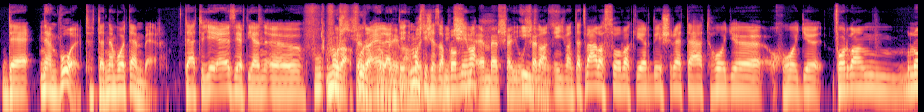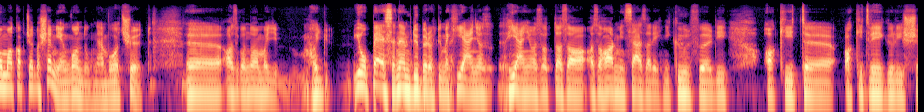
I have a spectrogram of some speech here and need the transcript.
de nem volt, tehát nem volt ember. Tehát ugye ezért ilyen ö, fu, fura, Most fura ellentét. Most is ez a probléma. ember se jó, Így se van, rossz. így van. Tehát válaszolva a kérdésre, tehát hogy, hogy forgalommal kapcsolatban semmilyen gondunk nem volt, sőt, ö, azt gondolom, hogy, hogy jó, persze nem dübörögtünk, meg hiányoz, hiányozott az a, az a 30 százaléknyi külföldi, akit, akit végül is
